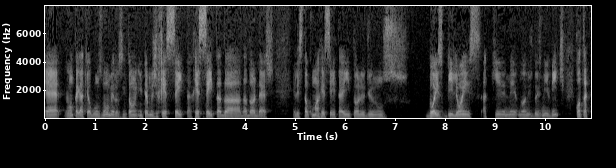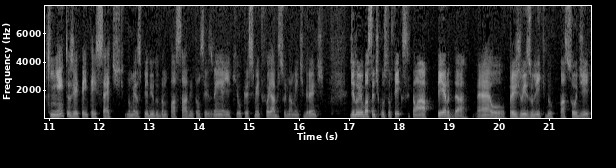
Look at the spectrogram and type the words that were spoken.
é, vamos pegar aqui alguns números. Então, em termos de receita, receita da, da DoorDash, eles estão com uma receita aí em torno de uns 2 bilhões aqui no ano de 2020, contra 587 no mesmo período do ano passado. Então, vocês veem aí que o crescimento foi absurdamente grande diluiu bastante custo fixo, então a perda, né, o prejuízo líquido passou de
